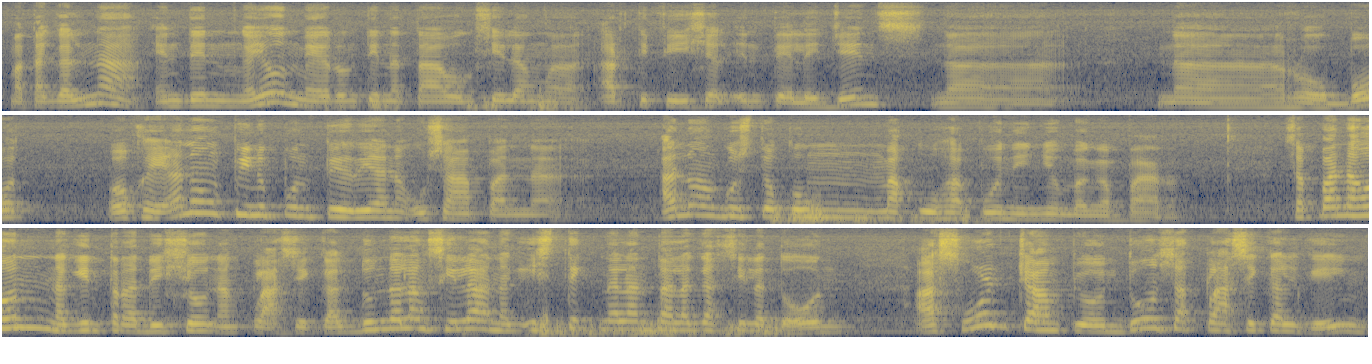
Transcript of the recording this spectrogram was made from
Matagal na. And then ngayon meron tinatawag silang ah, artificial intelligence na na robot. Okay, anong pinupuntirya ng usapan na ano ang gusto kong makuha po ninyo mga par? Sa panahon, naging tradisyon ang classical. Doon na lang sila, nag-stick na lang talaga sila doon as world champion doon sa classical game.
